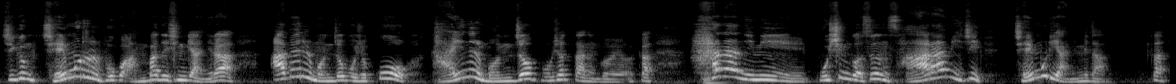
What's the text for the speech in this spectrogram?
지금 재물을 보고 안 받으신 게 아니라 아벨을 먼저 보셨고 가인을 먼저 보셨다는 거예요. 그러니까 하나님이 보신 것은 사람이지 재물이 아닙니다. 그러니까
